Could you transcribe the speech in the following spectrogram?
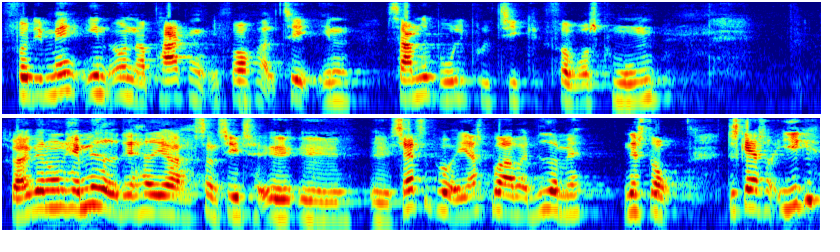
få det med ind under pakken i forhold til en samlet boligpolitik for vores kommune. skal ikke være nogen hemmelighed, det havde jeg sådan set øh, øh, øh, sat på, at jeg skulle arbejde videre med næste år. Det skal jeg så ikke.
